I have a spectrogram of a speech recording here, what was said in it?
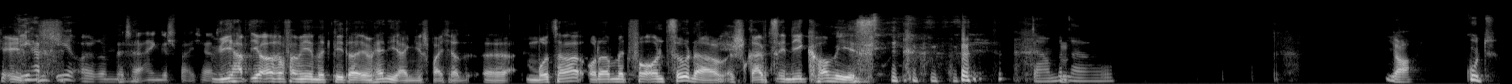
Wie habt ihr eure Mütter eingespeichert? Wie habt ihr eure Familienmitglieder im Handy eingespeichert? Äh, Mutter oder mit Vor- und Zunamen? Schreibt's in die Kommis. Down below. Ja, gut.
